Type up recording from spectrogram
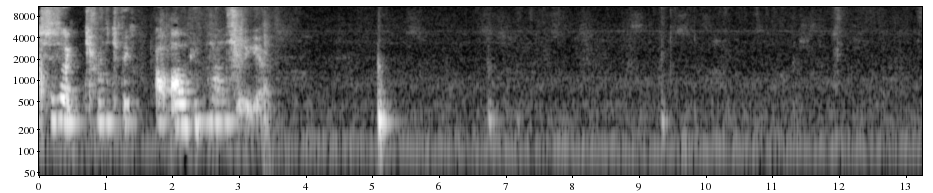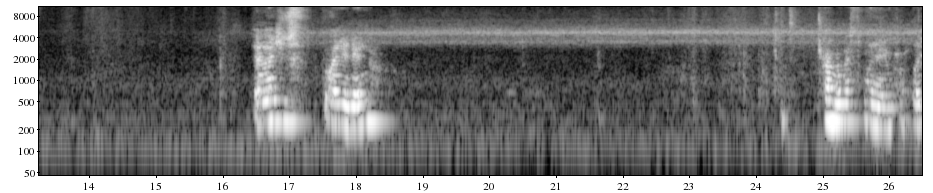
This is like different to big, all, all the people have, so yeah. And I just slide it in. Try my best to blend it in properly.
